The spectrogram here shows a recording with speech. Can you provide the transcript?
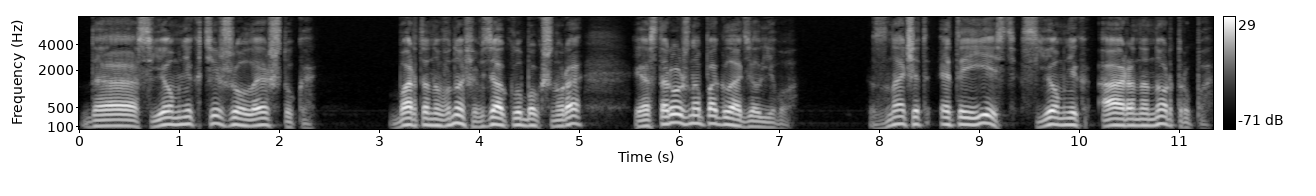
Да, съемник тяжелая штука. Бартон вновь взял клубок шнура и осторожно погладил его. Значит, это и есть съемник Аарона Нортрупа.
